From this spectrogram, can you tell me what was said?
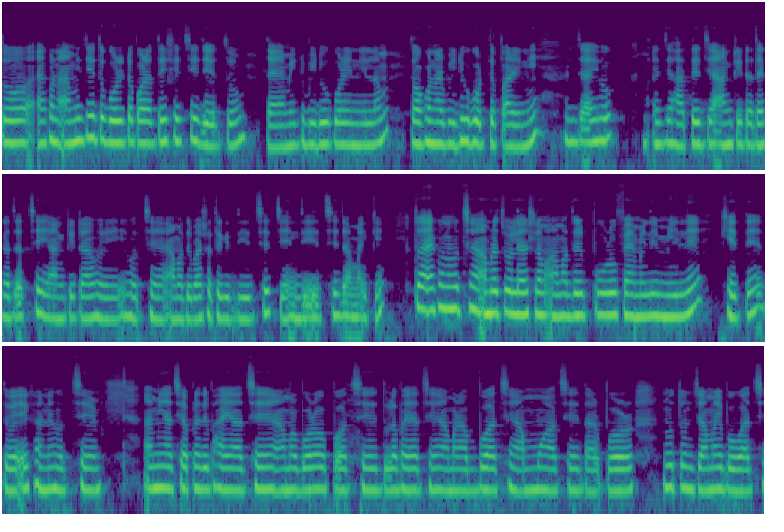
তো এখন আমি যেহেতু ঘড়িটা পরাতে এসেছি যেহেতু, তাই আমি একটু ভিডিও করে নিলাম। তখন আর ভিডিও করতে পারিনি। যাই হোক। এই যে হাতের যে আংটিটা দেখা যাচ্ছে, এই আংটিটা হয়ে হচ্ছে আমাদের বাসা থেকে দিয়েছে চেন দিয়েছে জামাইকে। তো এখন হচ্ছে আমরা চলে আসলাম আমাদের পুরো ফ্যামিলি মিলে খেতে। তো এখানে হচ্ছে আমি আছি, আপনাদের ভাই আছে, আমার বড় আপু আছে, দুলা ভাই আছে, আমার আব্বু আছে, আম্মু আছে, তারপর নতুন জামাই বউ আছে,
